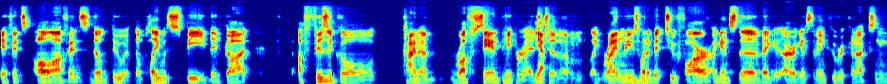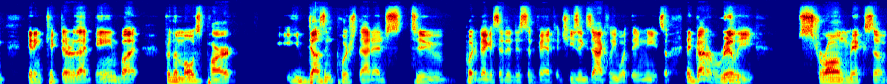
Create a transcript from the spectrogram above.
If it's all offense, they'll do it. They'll play with speed. They've got a physical kind of rough sandpaper edge yep. to them. Like Ryan Reaves went a bit too far against the Vegas or against the Vancouver Canucks and getting kicked out of that game, but for the most part, he doesn't push that edge to put Vegas at a disadvantage. He's exactly what they need. So they've got a really strong mix of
